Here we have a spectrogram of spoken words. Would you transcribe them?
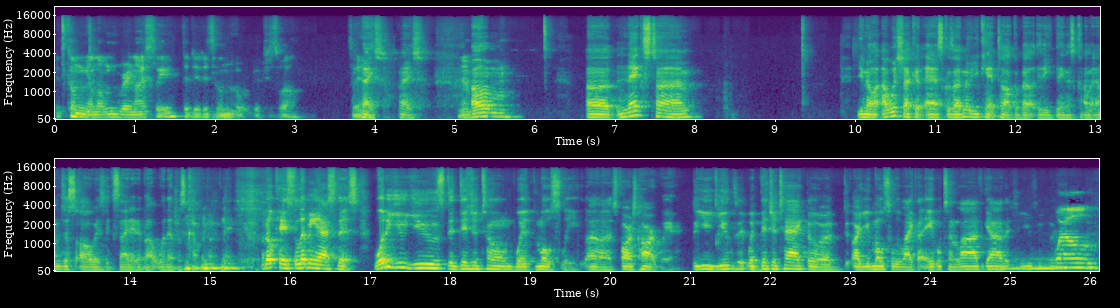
it's coming along very nicely. They did it on Overbridge as well. So, yeah. Nice, nice. Yeah. Um, uh, next time, you know, I wish I could ask because I know you can't talk about anything that's coming. I'm just always excited about whatever's coming up next. But okay, so let me ask this: What do you use the Digitone with mostly, uh, as far as hardware? Do you use it with Digitakt, or are you mostly like an Ableton Live guy that you use it with? Well,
